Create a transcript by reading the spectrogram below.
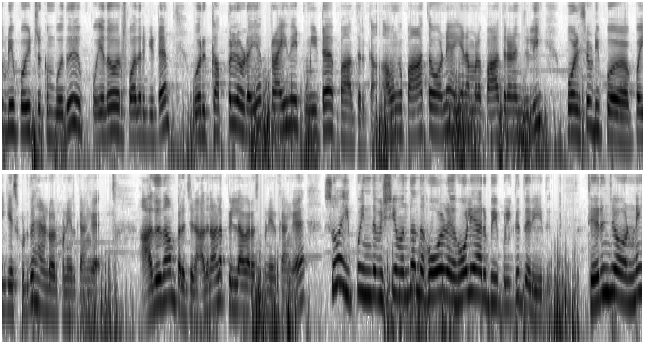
இப்படியே போயிட்டு இருக்கும்போது ஏதோ ஒரு போதர்கிட்ட ஒரு கப்பலோடைய ப்ரைவேட் மீட்டை பார்த்துருக்கான். அவங்க பார்த்த உடனே ஐயா நம்மளை பார்த்துறேன்னு சொல்லி போலீஸ் இப்படி போய் கேஸ் கொடுத்து ஹேண்ட் ஓவர் பண்ணியிருக்காங்க. அதுதான் பிரச்சனை. அதனால் பில்லாவை அரெஸ்ட் பண்ணியிருக்காங்க. ஸோ இப்போ இந்த விஷயம் வந்து அந்த ஹோல் ஹோலியார் பீப்புளுக்கு தெரியுது. தெரிஞ்ச உடனே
